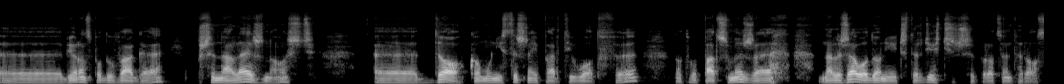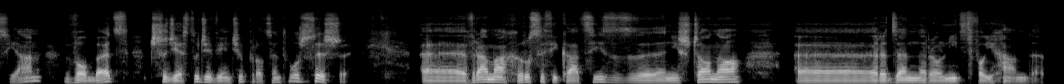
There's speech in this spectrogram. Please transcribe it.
e, biorąc pod uwagę przynależność do komunistycznej partii Łotwy, no to popatrzmy, że należało do niej 43% Rosjan wobec 39% Łosyszy. E, w ramach rusyfikacji zniszczono e, rdzenne rolnictwo i handel.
